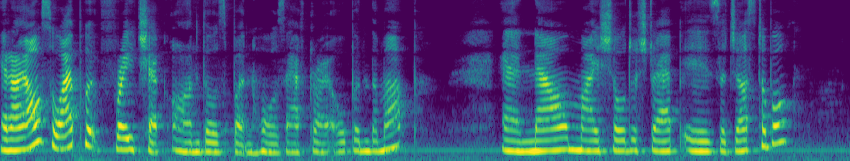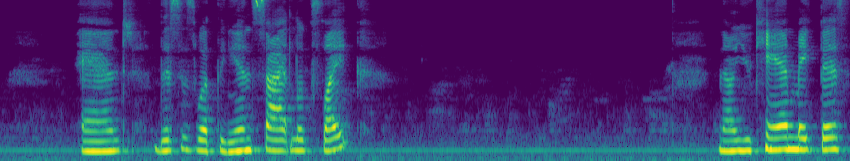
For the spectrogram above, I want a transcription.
And I also, I put fray check on those buttonholes after I open them up. And now my shoulder strap is adjustable. And this is what the inside looks like. Now you can make this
